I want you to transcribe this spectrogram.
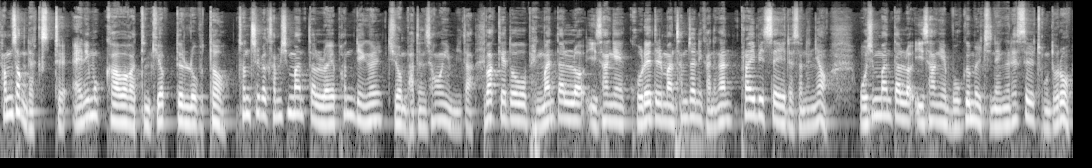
삼성 넥스트, 애니모카와 같은 기업들로부터 1730만 달러의 펀딩을 지원받은 상황입니다. 그 밖에도 100만 달러 이상의 고래들만 참전이 가능한 프라이빗 세일에서는요. 50만 달러 이상의 모금을 진행을 했을 정도로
